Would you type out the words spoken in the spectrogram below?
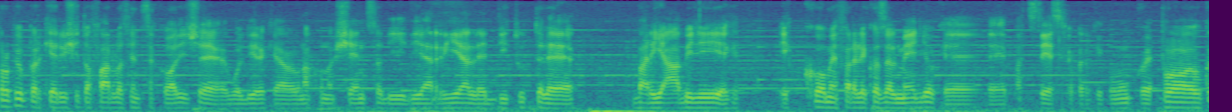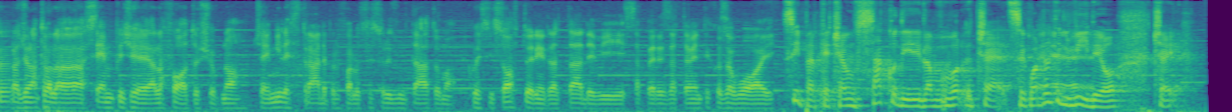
proprio perché è riuscito a farlo senza codice vuol dire che ha una conoscenza di, di Unreal e di tutte le variabili e come fare le cose al meglio che è pazzesca perché comunque ho ragionato alla semplice alla Photoshop no? C'hai mille strade per fare lo stesso risultato ma questi software in realtà devi sapere esattamente cosa vuoi Sì perché c'è un sacco di lavoro cioè se guardate eh... il video cioè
